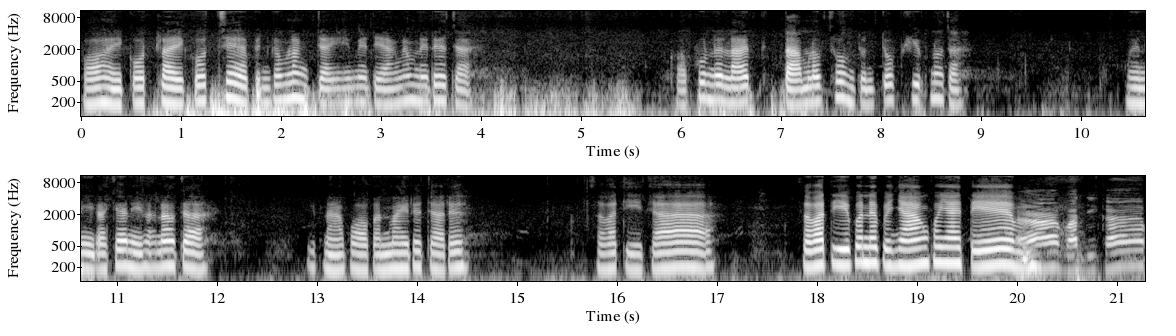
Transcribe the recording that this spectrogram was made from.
ขอให้กดไลค์กดแชร์เป็นกำลังใจให้แม่แดงน้ำในเด้อจ้ะ อบคุณหลายๆติดตามรับชมจนจบคลิปเนาะจ้ะเมื่อนี้ก็แค่นี้แล้วเนาะจ้ะอิบหนาพอกันไหมเด้อจ้ะเด้อสวัสดีจ้า สวัสดีเพื่อนได้ไปย่างพ่อใหญ่เต็ม ครับสวัสดีครับ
